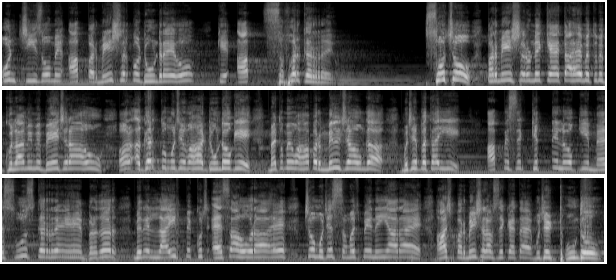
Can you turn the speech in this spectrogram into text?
उन चीज़ों में आप परमेश्वर को ढूंढ रहे हो कि आप सफ़र कर रहे हो। सोचो, परमेश्वर उन्हें कहता है, मैं तुम्हें गुलामी में भेज रहा हूँ और अगर तुम मुझे वहाँ ढूंढोगे, मैं तुम्हें वहाँ पर मिल जाऊँगा। मुझे बताइए, आप में से कितने लोग ये महसूस कर रहे हैं, ब्रदर, मेरे लाइफ में कुछ ऐसा हो रहा है जो मुझे समझ में नहीं आ रहा है। आज परमेश्वर आपसे कहता है, मुझे ढूंढो।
